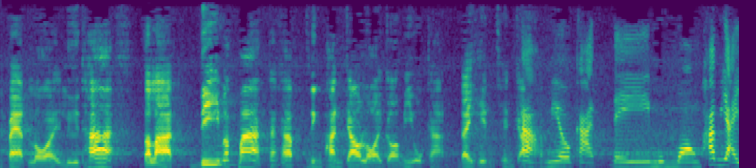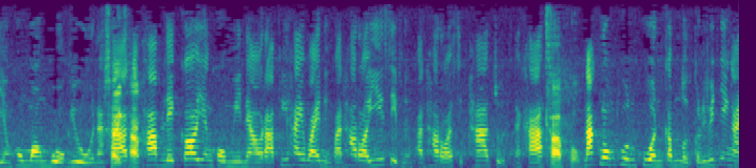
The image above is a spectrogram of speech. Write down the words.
1,800 หรือถ้าตลาดดีมาก ๆ นะครับ 1,900 ก็มีโอกาสได้เห็นเช่นกันค่ะครับมีโอกาสในมุมมองภาพใหญ่ยังคงมองบวกอยู่นะใช่คะครัแต่บภาพเล็กก็ยังคงมีแนวรับที่ให้ไว้ 1,520 1,515 จุดนะคะครับผมนักลงทุนควรกำหนดกลยุทธ์ยังไง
